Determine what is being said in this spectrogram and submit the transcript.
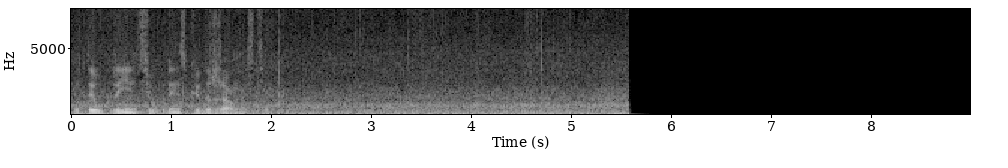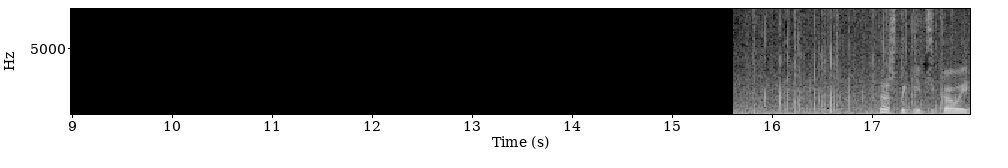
проти українців, української державності. Теж такий цікавий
